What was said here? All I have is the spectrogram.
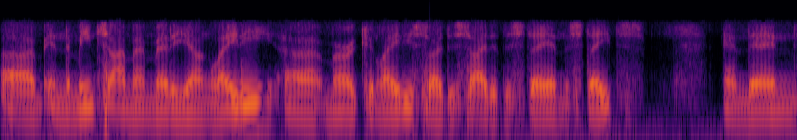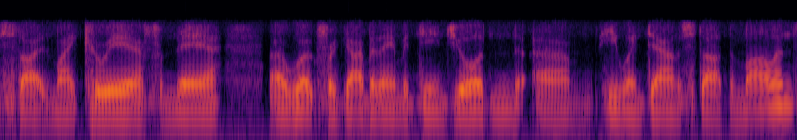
Um, in the meantime, I met a young lady, uh, American lady, so I decided to stay in the States and then started my career from there I worked for a guy by the name of Dean Jordan. Um, he went down to start the Marlins.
